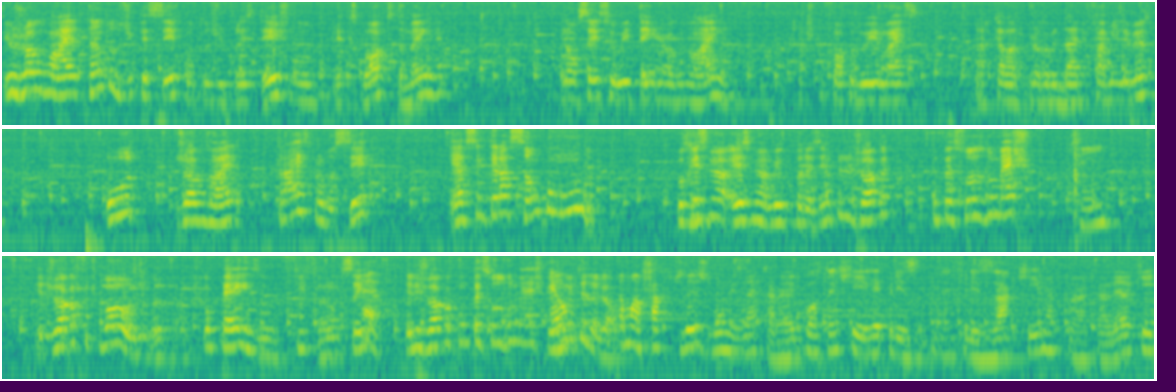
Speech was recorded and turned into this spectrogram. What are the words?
E os jogos online, tanto os de PC quanto os de Playstation, de Xbox também, né? Não sei se o Wii tem jogos online. Acho que o foco do Wii é mais para aquela jogabilidade de família mesmo. O jogos online traz pra você essa interação com o mundo. Porque esse meu, esse meu amigo, por exemplo, ele joga com pessoas do México. Sim. Ele joga futebol, acho que é o PES, o FIFA, não sei. É. Ele joga com pessoas do México, é, um- muito legal. É uma faca de dois gumes, né, cara? É importante reprisar, né, frisar aqui, né, pra galera que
